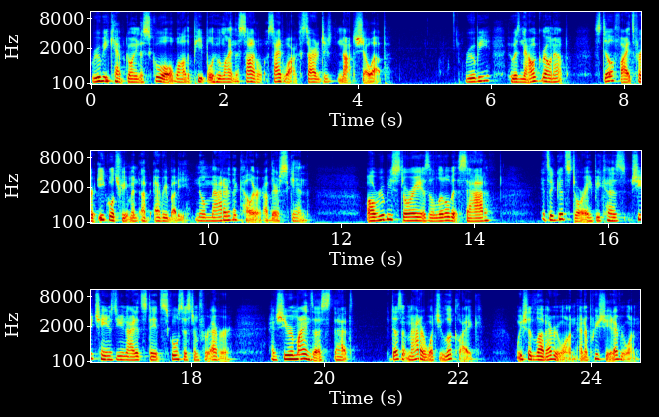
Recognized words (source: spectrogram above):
Ruby kept going to school while the people who lined the sidewalk started to not show up. Ruby, who is now a grown up, still fights for equal treatment of everybody, no matter the color of their skin. While Ruby's story is a little bit sad, it's a good story because she changed the United States school system forever, and she reminds us that it doesn't matter what you look like. We should love everyone and appreciate everyone.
